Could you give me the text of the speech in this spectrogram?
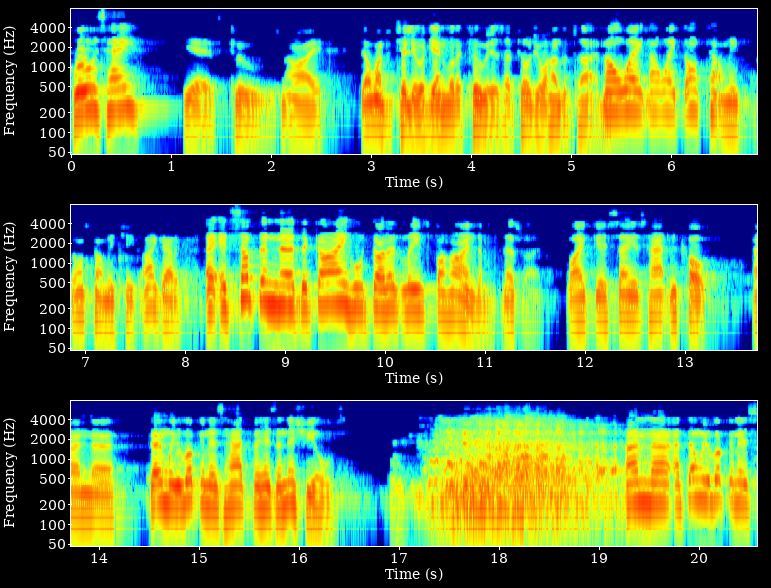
Clues, Hey? Yes, clues. Now, I don't want to tell you again what a clue is. I've told you a hundred times. No, wait, no, wait. Don't tell me. Don't tell me, Chief. I got it. Uh, it's something uh, the guy who done it leaves behind him. That's right. Like, uh, say, his hat and coat. And uh, then we look in his hat for his initials. and, uh, and then we look in his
